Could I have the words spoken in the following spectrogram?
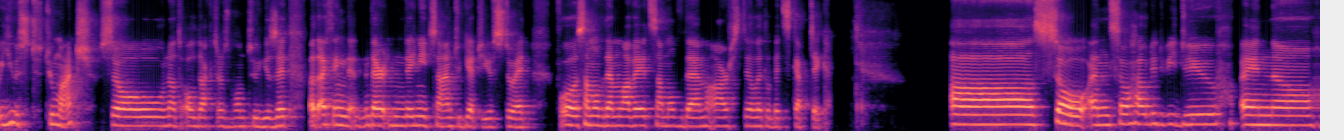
used too much. So not all doctors want to use it but i think that they need time to get used to it. For some of them love it some of them are still a little bit skeptic uh so and so how did we do in uh,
